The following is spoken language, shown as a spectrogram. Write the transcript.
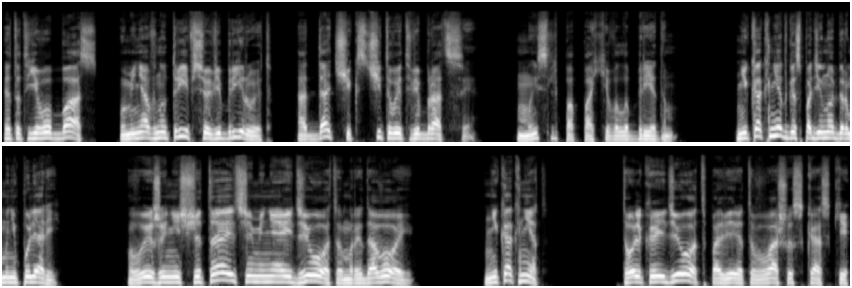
Этот его бас. У меня внутри все вибрирует, а датчик считывает вибрации». Мысль попахивала бредом. «Никак нет, господин обер-манипулярий. «Вы же не считаете меня идиотом, рядовой?» «Никак нет. Только идиот поверит в ваши сказки,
